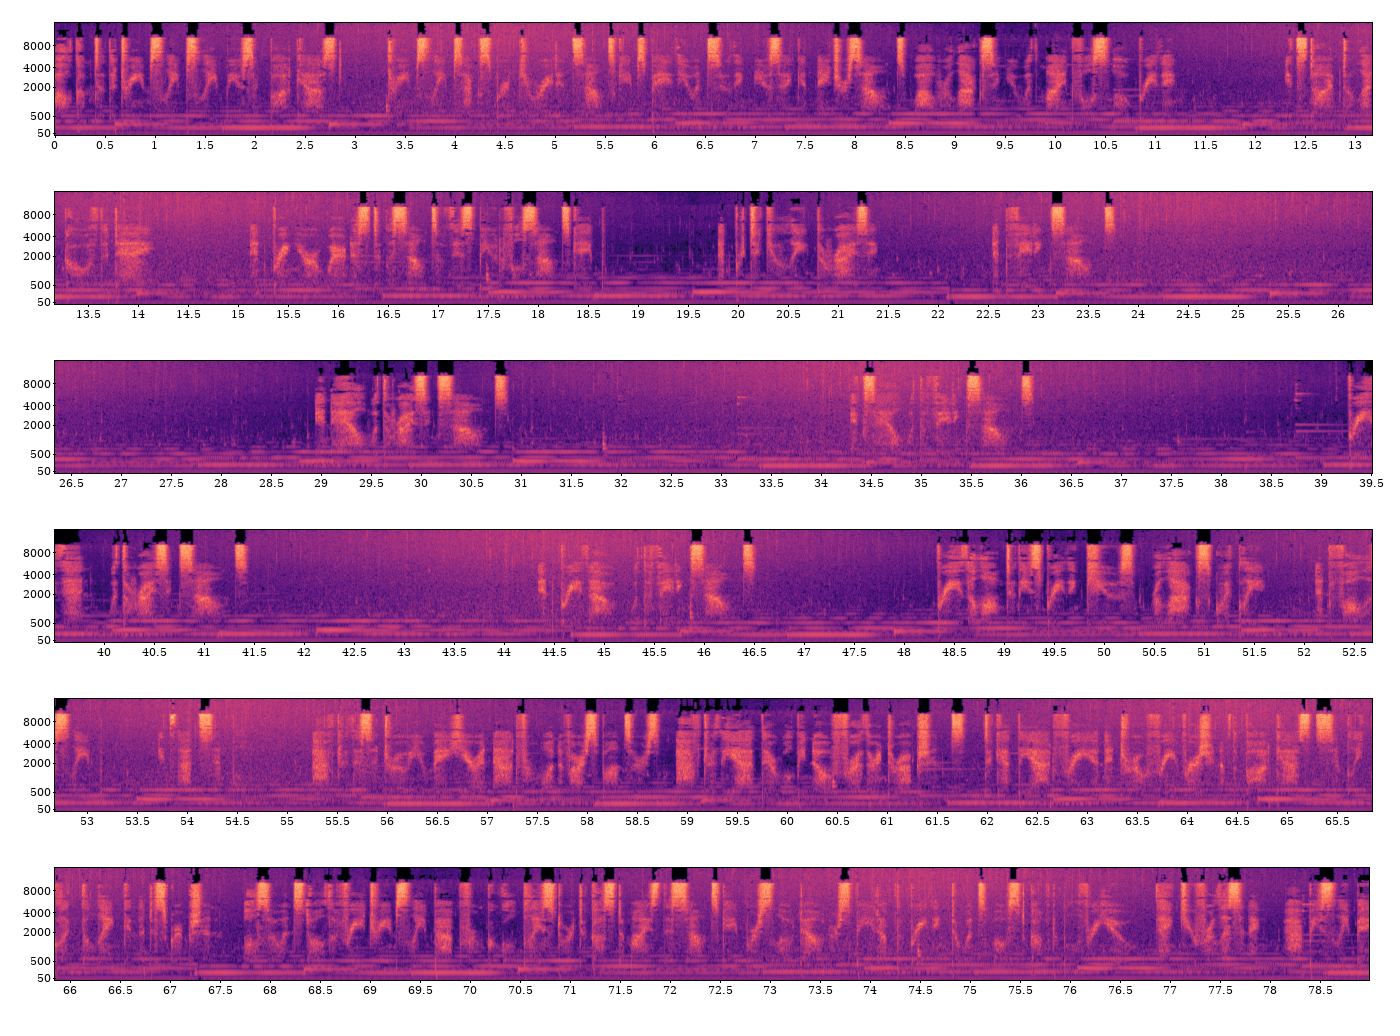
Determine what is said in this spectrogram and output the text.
Welcome to the Dream Sleep Sleep Music Podcast. Dream Sleep's expert curated soundscapes bathe you in soothing music and nature sounds while relaxing you with mindful, slow breathing. It's time to let go of the day and bring your awareness to the sounds of this beautiful soundscape, and particularly the rising and fading sounds. Rising sounds. This intro, you may hear an ad from one of our sponsors. After the ad, there will be no further interruptions. To get the ad free and intro free version of the podcast, simply click the link in the description. Also, install the free Dream Sleep app from Google Play Store to customize this soundscape or slow down or speed up the breathing to what's most comfortable for you. Thank you for listening. Happy sleeping.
